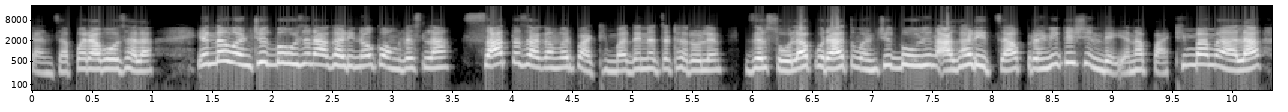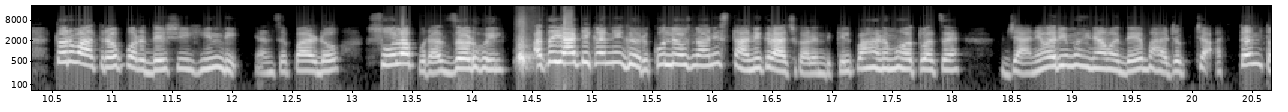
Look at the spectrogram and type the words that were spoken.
त्यांचा पराभव झाला. यंदा वंचित बहुजन आघाडीनं काँग्रेसला सात जागांवर पाठिंबा देण्याचं ठरवलंय. जर सोलापुरात वंचित बहुजन आघाडीचा प्रणिती शिंदे यांना पाठिंबा मिळाला तर मात्र परदेशी हिंदी यांचं पारडं सोलापुरात जड होईल. आता या ठिकाणी घरकुल योजना आणि स्थानिक राजकारण देखील पाहणं महत्वाचं आहे. जानेवारी महिन्यामध्ये भाजपच्या अत्यंत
